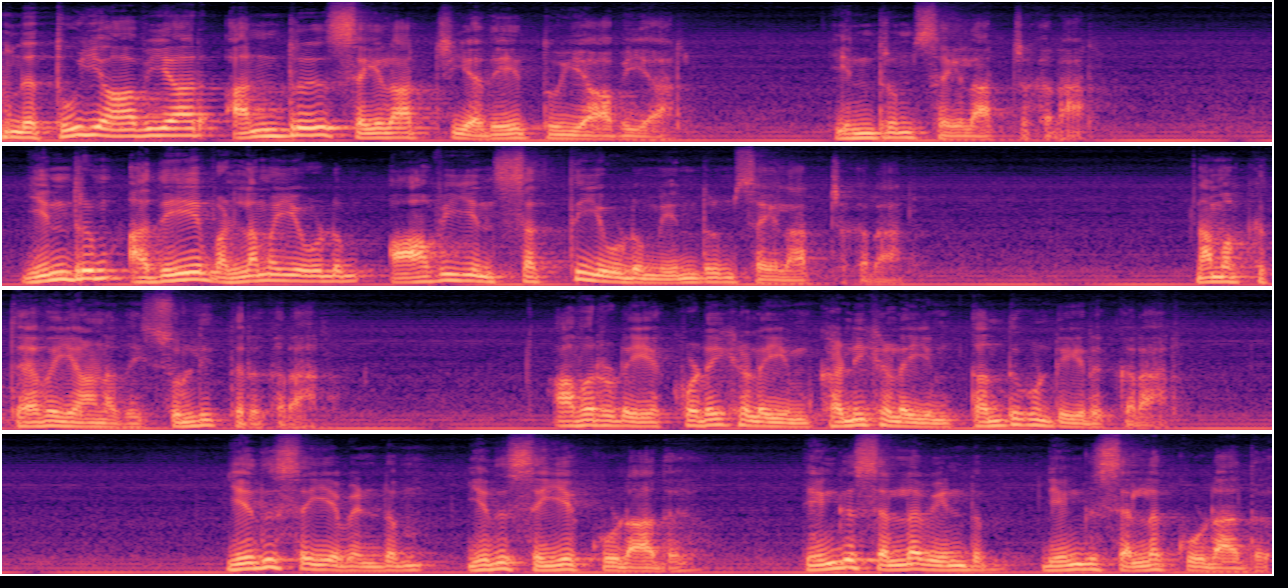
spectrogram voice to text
இந்த தூய ஆவியார் அன்று செயலாற்றியதே தூய ஆவியார் இன்றும் செயலாற்றுகிறார். இன்றும் அதே வல்லமையோடும் ஆவியின் சக்தியோடும் என்றும் செயலாற்றுகிறார். நமக்கு தேவையானதை சொல்லித் தருகிறார். அவருடைய கொடைகளையும் கனிகளையும் தந்து கொண்டே இருக்கிறார். எது செய்ய வேண்டும் எது செய்யக்கூடாது எங்கு செல்ல வேண்டும் எங்கு செல்லக்கூடாது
